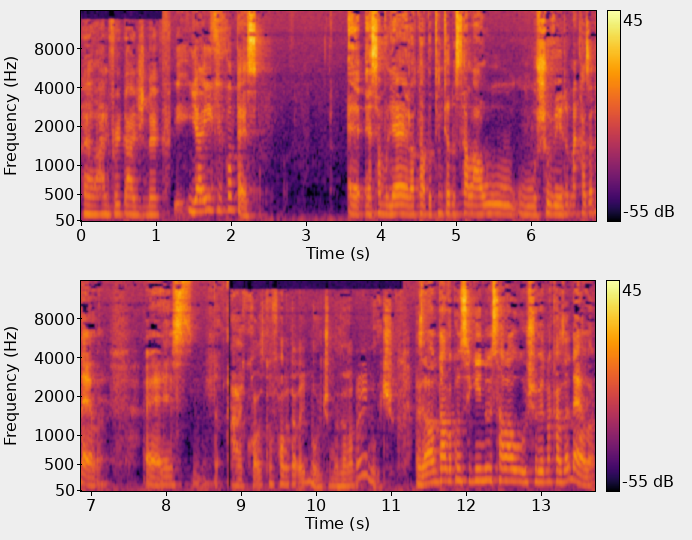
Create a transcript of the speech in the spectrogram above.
Aí ela, ah, é verdade, né? E, e aí o que acontece? É, essa mulher, ela tava tentando instalar o, o chuveiro na casa dela. É, Ai, quase que eu falo que ela é inútil, mas ela não é inútil. mas ela não tava conseguindo instalar o chuveiro na casa dela.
